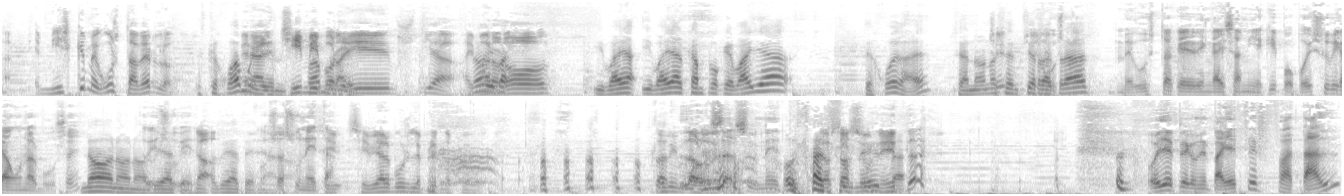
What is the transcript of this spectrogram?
A mí es que me gusta verlo. Es que juega muy Mira, bien. el Chimi por bien. ahí, hostia, No, Aymar y va- Oroz. Y vaya, y vaya al campo que vaya, te juega, ¿eh? O sea, no, no Sí, se Me encierra gusta, atrás. me gusta que vengáis a mi equipo. Podéis subir a uno al bus, ¿eh? No, no, no, olvídate, subir. No, olvídate. O sea, Suneta. Si, si ve al bus le prendo fuego. No La. Osasuneta. Osasuneta. Oye, pero me parece fatal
